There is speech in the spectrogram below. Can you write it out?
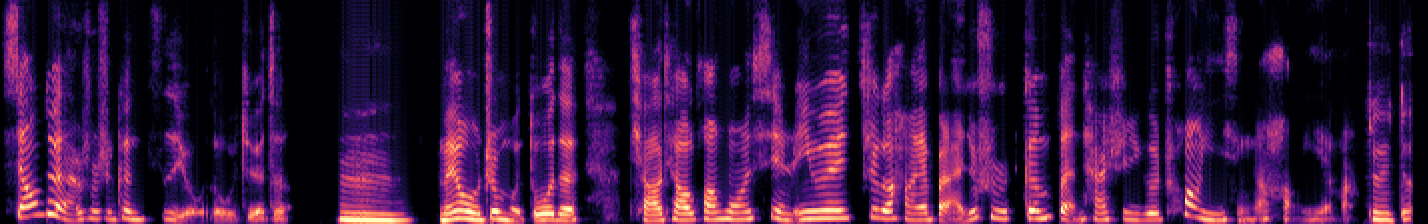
相对来说是更自由的。我觉得，嗯，没有这么多的条条框框限制，因为这个行业本来就是根本它是一个创意型的行业嘛。对的，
